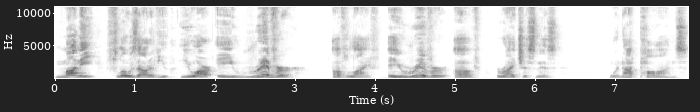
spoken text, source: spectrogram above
money flows out of you. You are a river of life, a river of righteousness. We're not ponds,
